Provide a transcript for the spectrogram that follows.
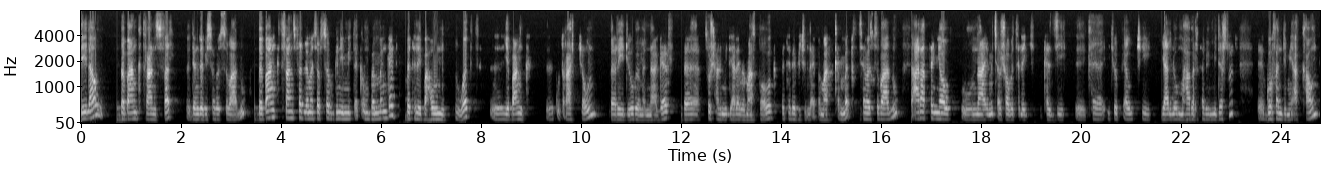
ሌላው በባንክ transfer ገንዘብ ይሰበስባሉ። በባንክ transfer ለመሰብሰብ ግን የሚጠቀሙበት መንገድ በተለይ በአሁኑ ወቅት የባንክ ቁጥራቸውን በሬዲዮ በመናገር በ social media ላይ በማስተዋወቅ በቴሌቪዥን ላይ በማስቀመጥ ይሰበስባሉ። አራተኛው እና የመጨረሻው በተለይ ከዚህ ከኢትዮጵያ ውጭ ያለውን ማህበረሰብ የሚደርሱት GoFundMe account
